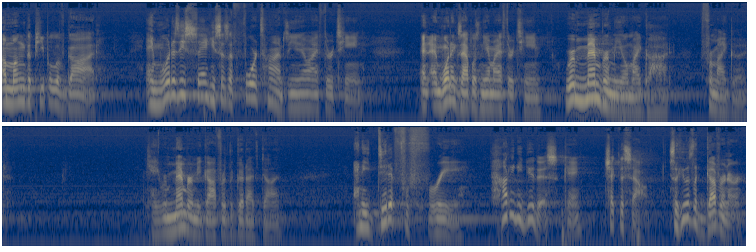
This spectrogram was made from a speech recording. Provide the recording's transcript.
among the people of God. And what does he say? He says it four times in Nehemiah 13. And, and one example is Nehemiah 13 Remember me, O my God, for my good. Okay, remember me, God, for the good I've done. And he did it for free. How did he do this? Okay, check this out. So he was a governor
